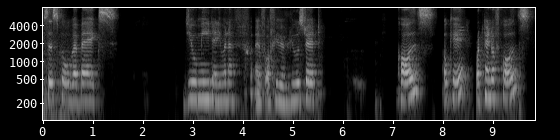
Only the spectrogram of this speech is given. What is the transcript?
Cisco, WebEx, JioMeet? Anyone of, if of you have used it? Calls? Okay. What kind of calls?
